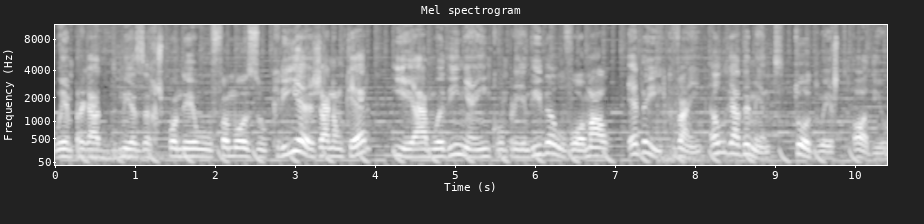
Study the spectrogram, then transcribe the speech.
O empregado de mesa respondeu o famoso queria, já não quer, e a moedinha incompreendida levou a mal. É daí que vem, alegadamente, todo este ódio.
